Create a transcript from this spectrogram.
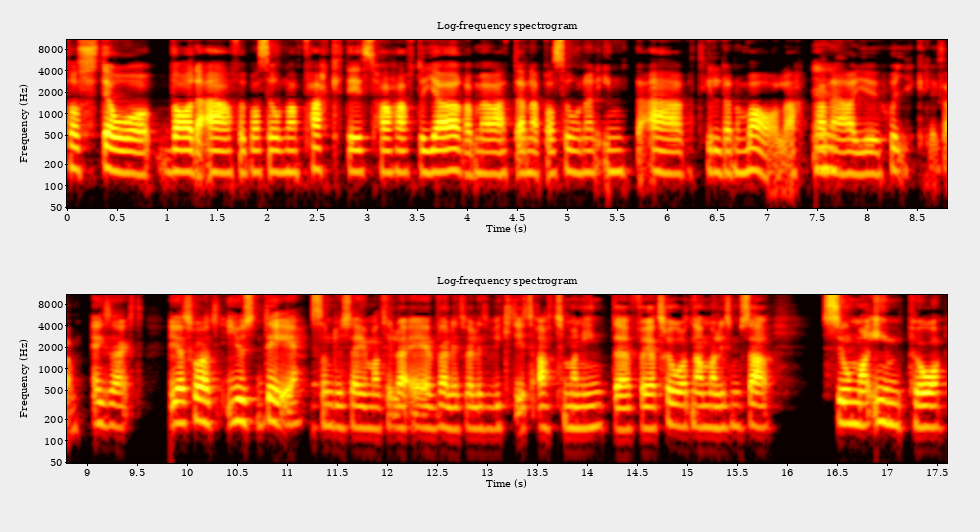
förstå vad det är för person man faktiskt har haft att göra med och att denna personen inte är till det normala. Han är ju sjuk liksom. Exakt. Jag tror att just det som du säger Matilda är väldigt, väldigt viktigt att man inte, för jag tror att när man liksom så här zoomar in på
